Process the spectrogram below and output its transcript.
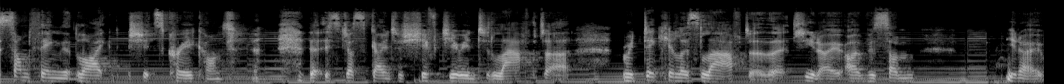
something that like Schitt's Creek on that is just going to shift you into laughter, ridiculous laughter that, you know, over some, you know,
